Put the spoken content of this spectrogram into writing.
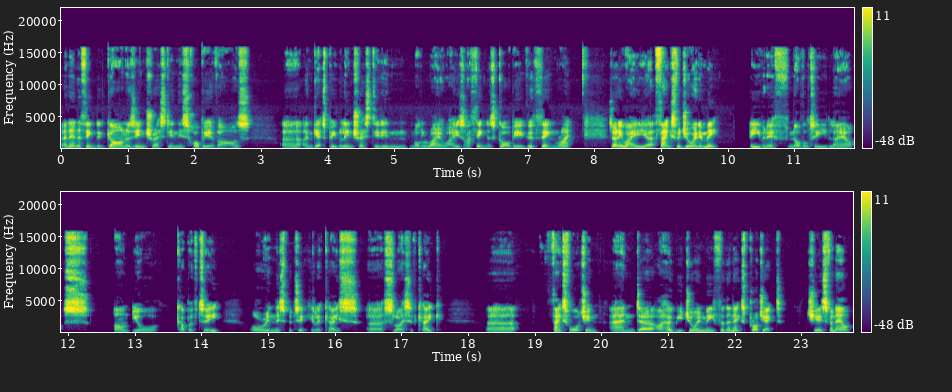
And anything that garners interest in this hobby of ours uh, and gets people interested in model railways, I think has got to be a good thing, right? So anyway, uh, thanks for joining me. Even if novelty layouts aren't your cup of tea, or in this particular case, a slice of cake. Uh, thanks for watching, and uh, I hope you join me for the next project. Cheers for now.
